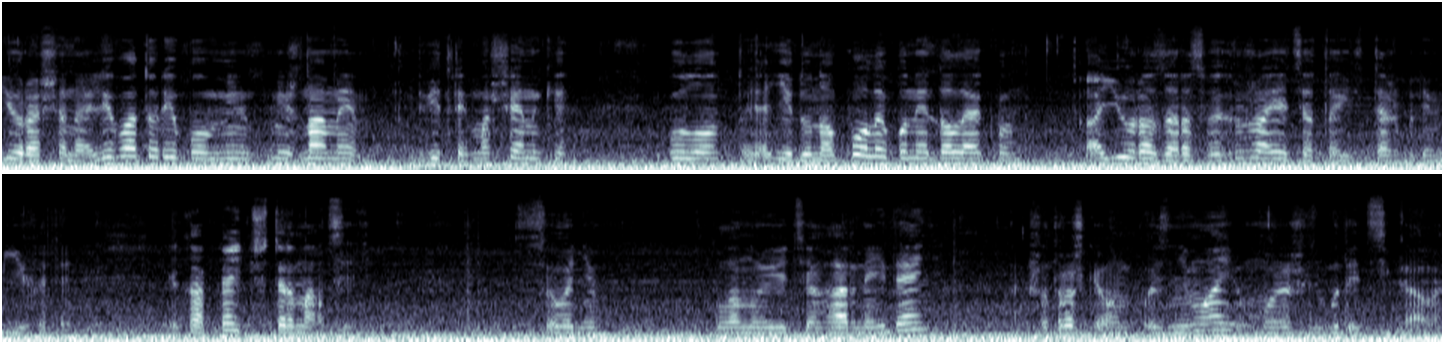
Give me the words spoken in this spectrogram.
Юра ще на елеваторі, бо між нами дві-три машинки було, то я їду на поле, бо недалеко. А Юра зараз вигружається та й теж будемо їхати. Яка 5.14. Сьогодні планується гарний день, так що трошки вам познімаю, може щось буде цікаве.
